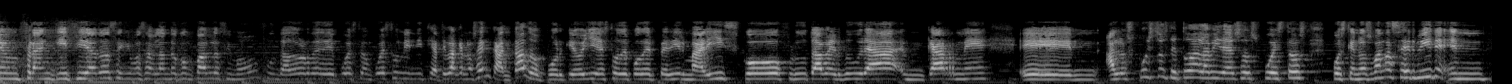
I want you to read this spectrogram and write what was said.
en franquiciados. Seguimos hablando con Pablo Simón, fundador de Puesto en Puesto, una iniciativa que nos ha encantado, porque oye, esto de poder pedir marisco, fruta, verdura, mm, carne, eh, a los puestos de toda la vida, esos puestos, pues que nos van a servir en.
